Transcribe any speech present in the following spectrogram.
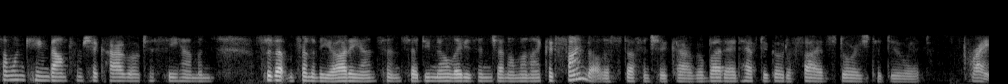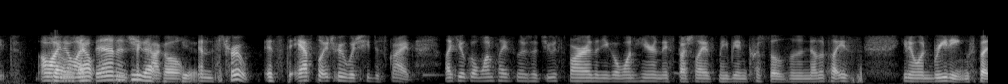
someone came down from chicago to see him and stood up in front of the audience and said, "You know, ladies and gentlemen, I could find all this stuff in Chicago, but I'd have to go to five stores to do it." Right. Oh, So I know. I've been in to me, that was Chicago, and it's true. It's absolutely true what she described. Like you'll go one place and there's a juice bar, and then you go one here and they specialize maybe in crystals, and another place, you know, in readings. But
